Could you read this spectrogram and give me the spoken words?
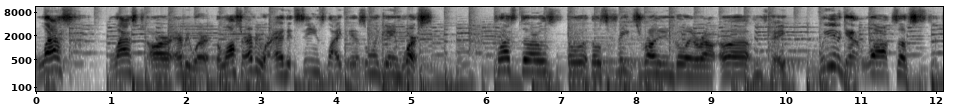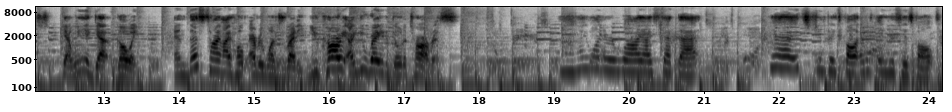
Last, last are everywhere. The lost are everywhere, and it seems like it's only getting worse. Plus those, those, those freaks running and going around. Uh, okay. We need to get lots of, yeah, we need to get going. And this time, I hope everyone's ready. Yukari, are you ready to go to Tartarus? Um, I wonder why I said that. Yeah, it's Junpei's fault. Everything is his fault.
